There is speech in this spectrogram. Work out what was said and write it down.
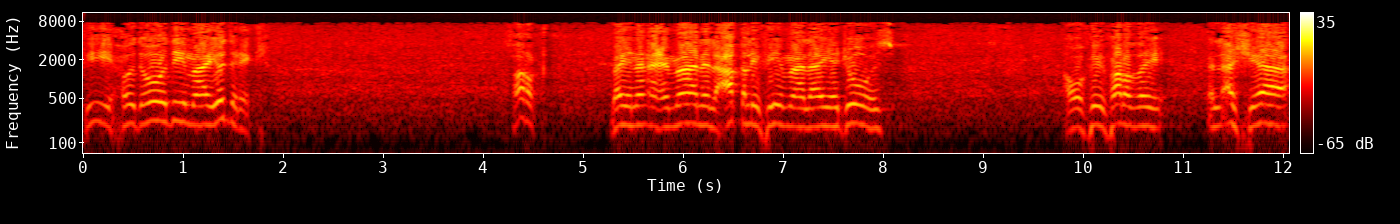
في حدود ما يدرك. فرق بين إعمال العقل فيما لا يجوز أو في فرض الأشياء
